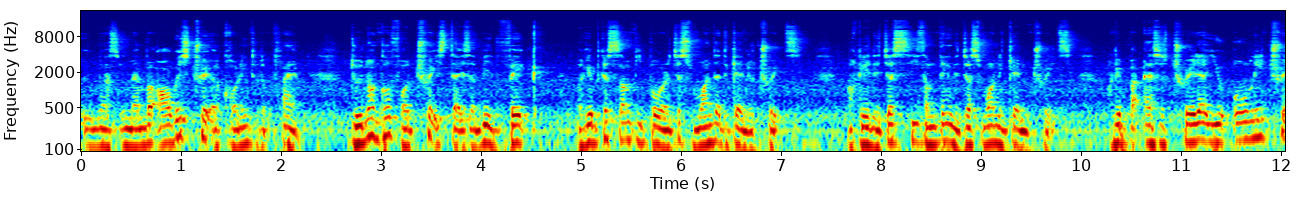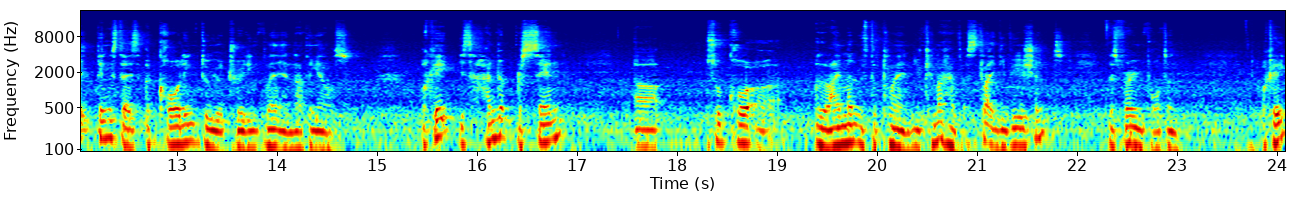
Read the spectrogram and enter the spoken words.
you must remember always trade according to the plan. Do not go for trades that is a bit fake okay because some people are just wanted to get into trades okay they just see something they just want to get into trades okay but as a trader you only trade things that is according to your trading plan and nothing else okay it's 100% uh, so-called uh, alignment with the plan. You cannot have a slight deviation. that's very important okay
